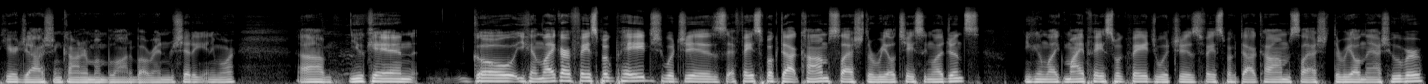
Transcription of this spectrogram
hear Josh and Connor mumble on about random shit anymore, um, you can go. You can like our Facebook page, which is facebook.com slash the real chasing legends. You can like my Facebook page, which is facebook.com slash the real Nash Hoover.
